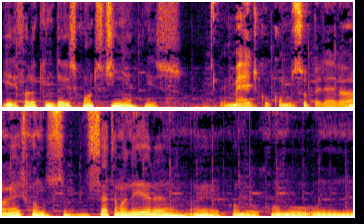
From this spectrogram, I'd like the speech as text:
E ele falou que em dois contos tinha isso. O médico como super-herói. O médico como, de certa maneira, é, como, como um,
